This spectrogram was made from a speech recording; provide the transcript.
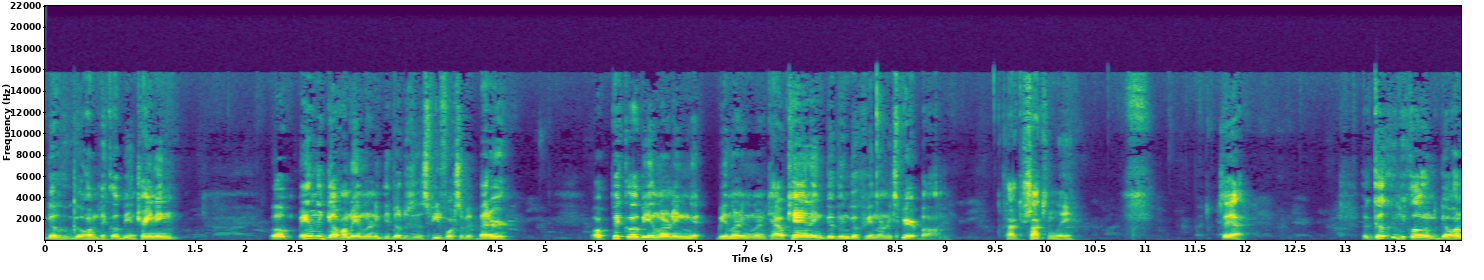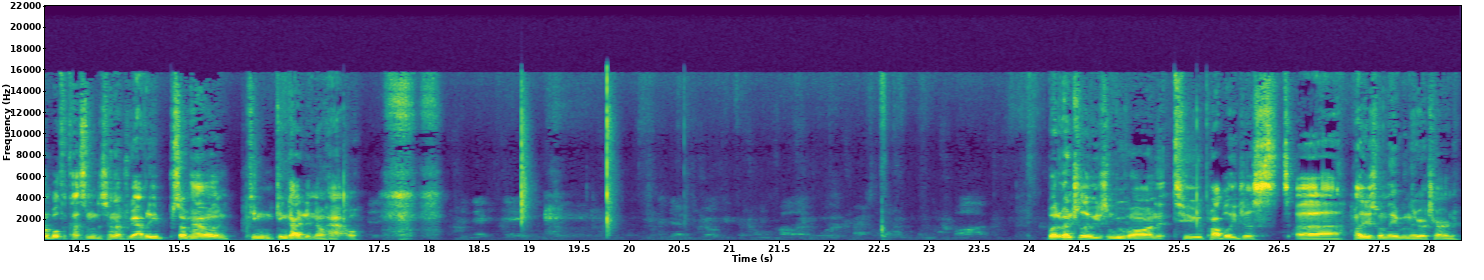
Goku, Gohan, Piccolo be in training, well, mainly Gohan being learning the abilities of the Speed Force a bit better, or Piccolo being learning, being learning to learn Kaioken, and then Goku being learning Spirit Bomb. Shockingly. So yeah. But Goku, Piccolo, and Gohan are both accustomed to turn of gravity somehow, and King, King Kai didn't know how. But eventually, we just move on to probably just uh, probably just when they when they return.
